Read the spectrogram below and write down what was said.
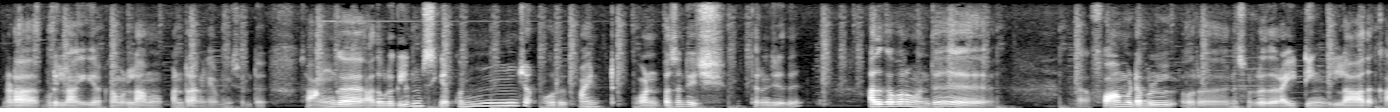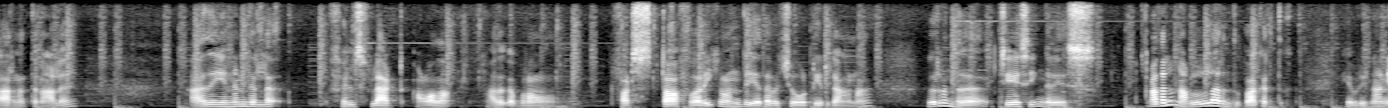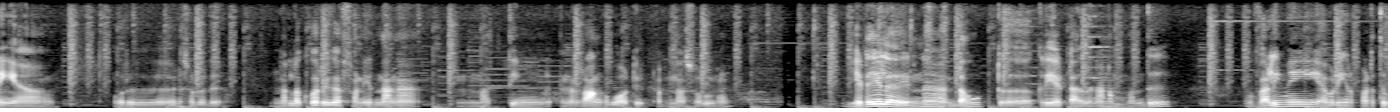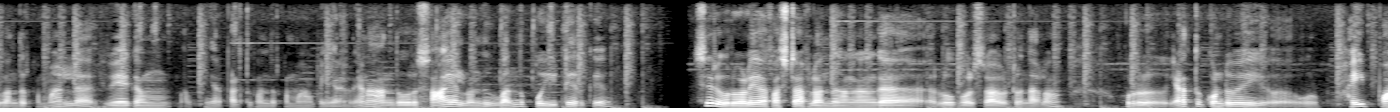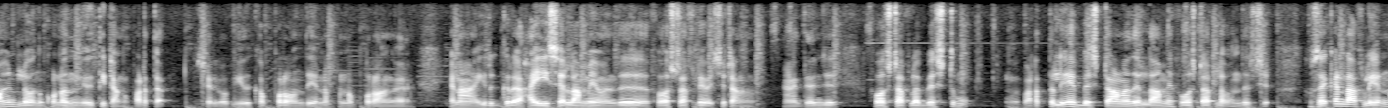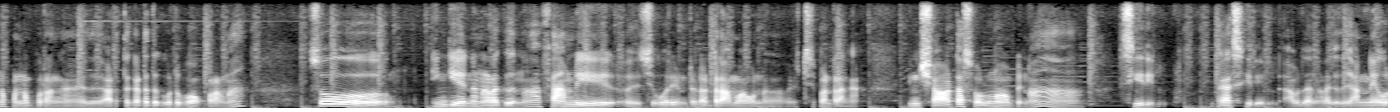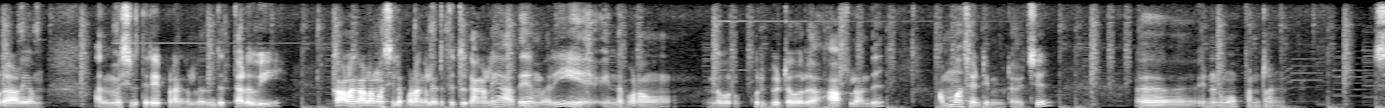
என்னடா இப்படிலாம் இறக்கம் இல்லாமல் பண்ணுறாங்களே அப்படின்னு சொல்லிட்டு. ஸோ அங்கே அதோட கிளிம்ஸ் இங்கே கொஞ்சம் ஒரு பாயிண்ட் ஒன் பர்சன்டேஜ் தெரிஞ்சுது. அதுக்கப்புறம் வந்து ஃபார்மிடபுள் ஒரு என்ன சொல்கிறது ரைட்டிங் இல்லாத காரணத்தினால அது என்னன்னு தெரியல. ஃபெல்ஸ் ஃப்ளாட் அவ்வளோதான் அதுக்கப்புறம் ஃபஸ்ட் ஆஃப் வரைக்கும் வந்து எதை வச்சு ஓட்டியிருக்காங்கன்னா வெறும் இந்த சேசிங் ரேஸ் அதெல்லாம் நல்லா இருந்து பார்க்குறதுக்கு. எப்படின்னா நீங்கள் ஒரு என்ன சொல்கிறது நல்ல கோரியோகிராஃப் பண்ணியிருந்தாங்க. நத்திங் ராங் அபவுட் இட் அப்படின்னு தான் சொல்லணும். இடையில என்ன டவுட் க்ரியேட் ஆகுதுன்னா நம்ம வந்து வலிமை அப்படிங்கிற படத்துக்கு வந்திருக்கோமா? இல்லை விவேகம் அப்படிங்கிற படத்துக்கு வந்திருக்கோமா? அப்படிங்கிறது. ஏன்னா அந்த ஒரு சாயல் வந்து வந்து போயிட்டே இருக்குது சரி ஒரு வேலையாக ஃபஸ்ட் ஹாஃபில் வந்து அங்கங்கே லோ ஹோல்ஸ்லாம் விட்டுருந்தாலும் ஒரு இடத்துக்கு கொண்டு போய் ஒரு ஹை பாயிண்டில் வந்து கொண்டு வந்து நிறுத்திட்டாங்க படத்தை. சரி ஓகே இதுக்கப்புறம் வந்து என்ன பண்ண போகிறாங்க ஏன்னா இருக்கிற ஹைஸ் எல்லாமே வந்து ஃபர்ஸ்ட் ஹாஃப்லேயே வச்சுட்டாங்க. எனக்கு தெரிஞ்சு ஃபர்ஸ்ட் ஹாஃபில் பெஸ்ட்டு படத்துலேயே பெஸ்ட்டானது எல்லாமே ஃபர்ஸ்ட் ஹாஃபில் வந்துருச்சு. ஸோ செகண்ட் ஹாஃபில் என்ன பண்ண போகிறாங்க இது அடுத்த கட்டத்துக்கு கூட்டு போக போகிறாங்கன்னா ஸோ இங்கே என்ன நடக்குதுன்னா ஃபேமிலி ஓரியன்டாக ட்ராமா ஒன்று வச்சு பண்ணுறாங்க இன் ஷார்ட்டாக சொல்லணும் அப்படின்னா சீரியல் மெகா சீரியல் அப்படி தான் நடக்குது. அன்னை ஒரு ஆலயம் அந்த மாதிரி சில திரைப்படங்கள்லேருந்து தழுவி காலங்காலமாக சில படங்கள் எடுத்துகிட்டு இருக்காங்களே அதே மாதிரி இந்த படம் இந்த ஒரு குறிப்பிட்ட ஒரு ஹாஃபில் வந்து அம்மா சென்டிமெண்ட்டை வச்சு என்னென்னமோ பண்ணுறாங்க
